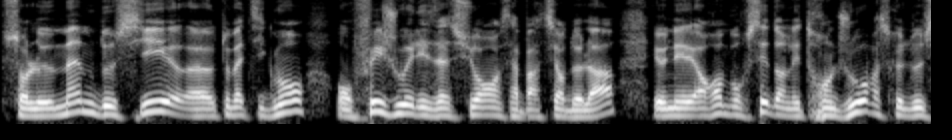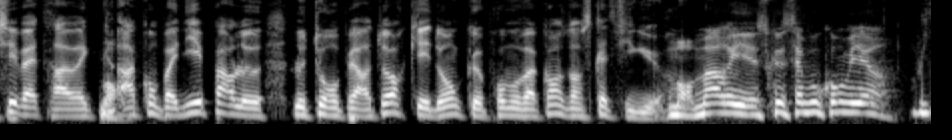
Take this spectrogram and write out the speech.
sur le même dossier. euh, automatiquement, on fait jouer les assurances à partir de là et on est remboursé dans les 30 jours parce que le dossier va être avec- accompagné par le, le tour opérateur qui est donc euh, promo vacances dans ce cas de figure. Bon, Marie, est-ce que ça vous convient? Oui.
